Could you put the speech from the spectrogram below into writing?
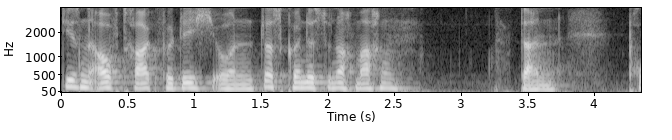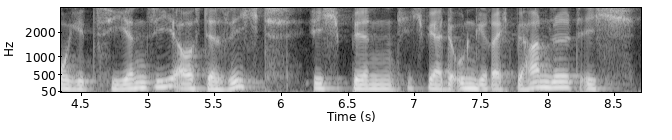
diesen Auftrag für dich und das könntest du noch machen. Dann projizieren sie aus der Sicht, ich bin, ich werde ungerecht behandelt, ich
